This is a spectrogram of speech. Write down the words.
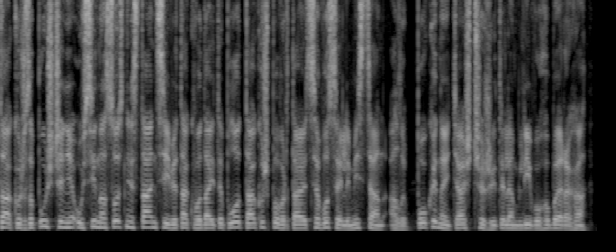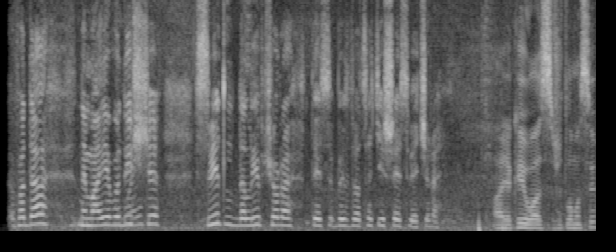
Також запущені усі насосні станції. Відтак вода й тепло також повертаються в оселі містян, але поки найтяжче жителям лівого берега. Вода, немає води ще. Світло дали вчора десь без 26 вечора. А який у вас житломасив?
